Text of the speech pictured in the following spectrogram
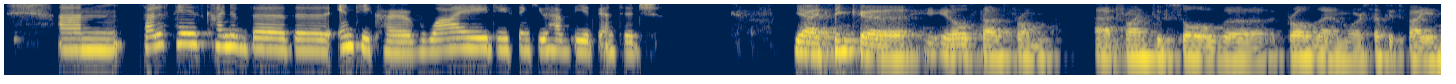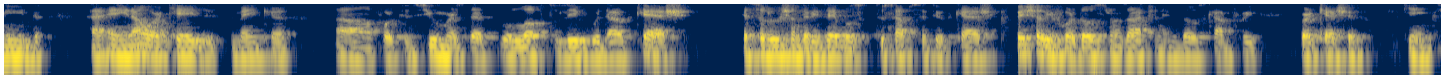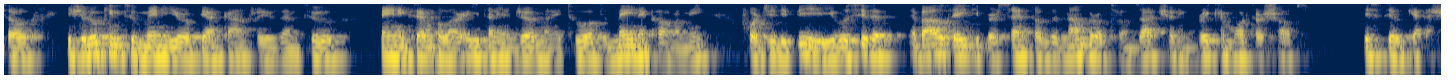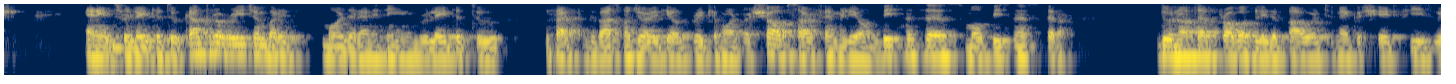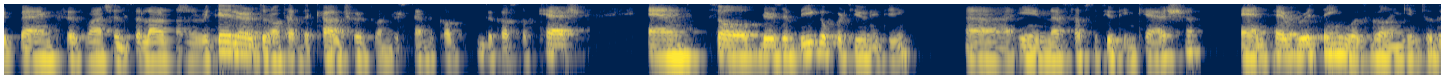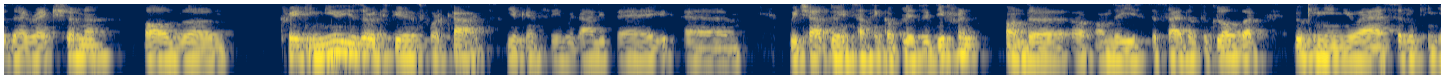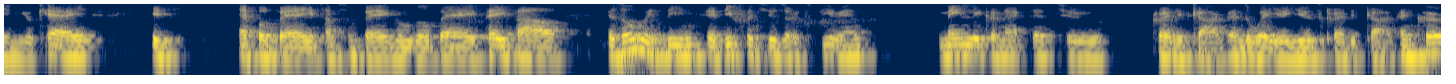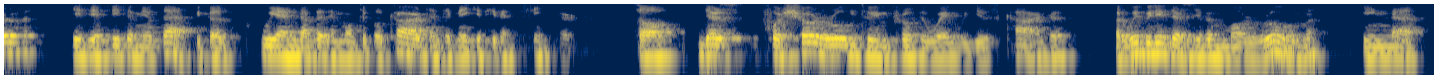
Um, Satispay is kind of the the anti Curve. Why do you think you have the advantage? Yeah, I think uh, it all starts from trying to solve a problem or satisfy a need. Uh, and in our case, is to make uh, for consumers that would love to live without cash a solution that is able to substitute cash, especially for those transactions in those countries where cash is, is king. So if you look into many European countries, and two main examples are Italy and Germany, two of the main economy, for GDP, you will see that about 80% of the number of transactions in brick and mortar shops is still cash. And it's related to cultural region, but it's more than anything related to the fact that the vast majority of brick and mortar shops are family owned businesses, small business that are, do not have probably the power to negotiate fees with banks as much as the large retailer, do not have the culture to understand the, co- the cost of cash and so there's a big opportunity uh, in uh, substituting cash, and everything was going into the direction of um, creating new user experience for cards. You can see with Alipay, um, which are doing something completely different on the uh, on the east side of the globe, but looking in US, looking in UK, it's Apple Pay, Samsung Pay, Google Pay, PayPal has always been a different user experience, mainly connected to credit card and the way you use credit card. And Curve is the epitome of that because we end up having multiple cards and they make it even simpler. So there's for sure room to improve the way we use card, but we believe there's even more room in uh,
